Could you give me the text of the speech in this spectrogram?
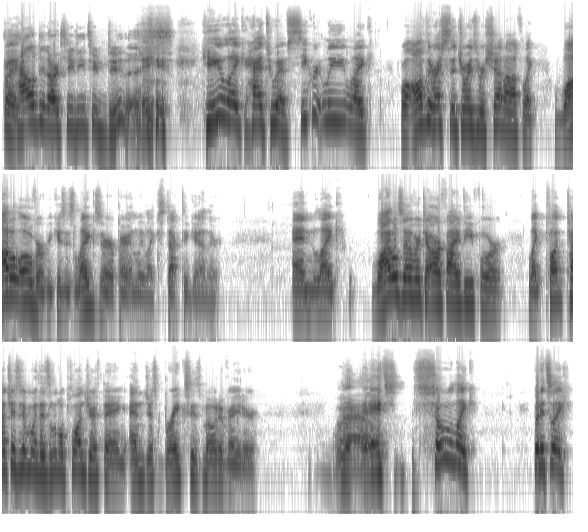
but how did R two D two do this? he like had to have secretly like while all the rest of the droids were shut off, like waddle over because his legs are apparently like stuck together, and like waddles over to R five D four, like pl- touches him with his little plunger thing, and just breaks his motivator. wow. It's so like, but it's like,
